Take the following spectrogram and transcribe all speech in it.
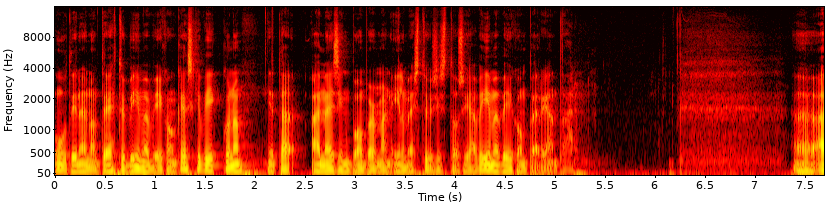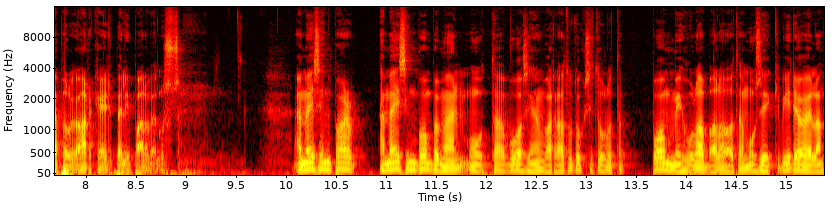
uutinen on tehty viime viikon keskiviikkona, ja tämä Amazing Bomberman ilmestyy siis tosiaan viime viikon perjantaina. Apple Arcade-pelipalvelussa. Amazing, Bar- Amazing Bomberman muuttaa vuosien varrella tutuksi tullutta pommihulabaloota musiikkivideoilla,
